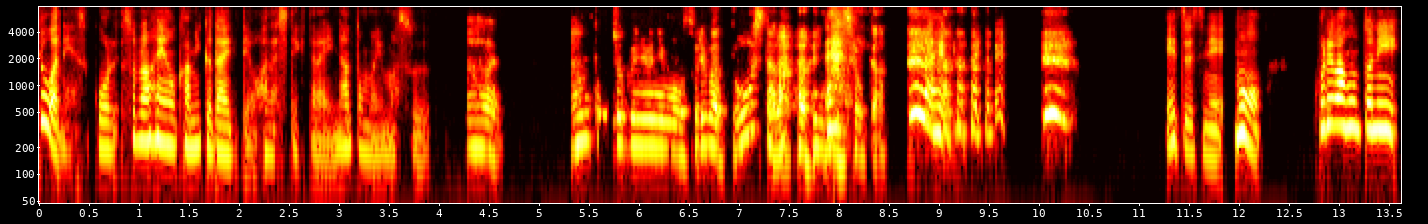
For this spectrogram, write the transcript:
今日はね、そこ、その辺を噛み砕いてお話しできたらいいなと思います。はい。単刀直入にもうそれはどうしたらいいんでしょうか？はい。えっとですね、もう、これは本当に、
